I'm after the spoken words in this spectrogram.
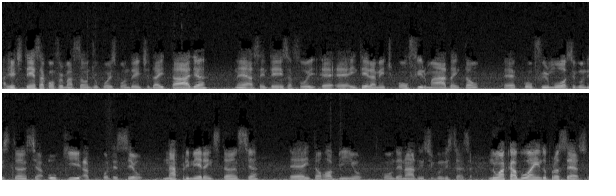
a gente tem essa confirmação de um correspondente da Itália, né? A sentença foi é, é, inteiramente confirmada, então é, confirmou a segunda instância o que aconteceu na primeira instância. É, então Robinho condenado em segunda instância. Não acabou ainda o processo.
